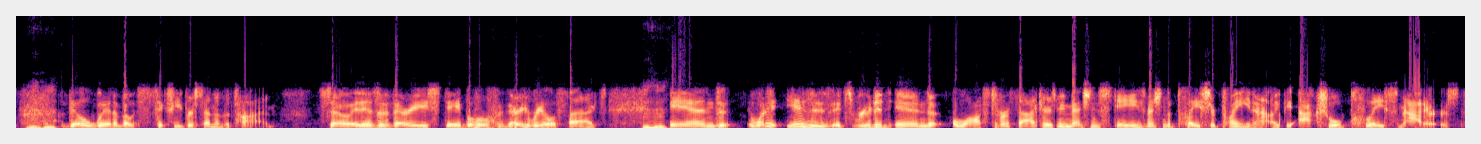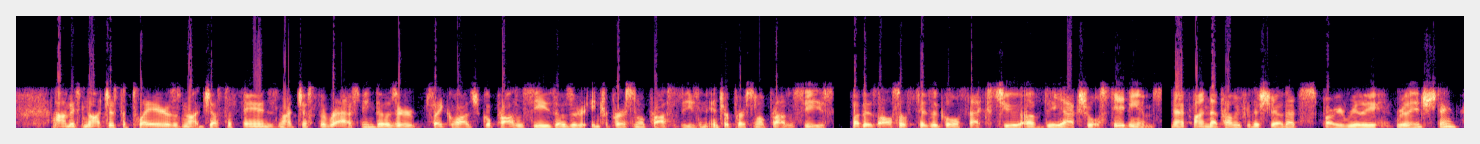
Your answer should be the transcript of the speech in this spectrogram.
they'll win about 60% of the time. So it is a very stable, very real effect. And what it is is it's rooted in lots of different factors. We mentioned stadiums, mentioned the place you're playing at, like the actual place matters. Um, it's not just the players, it's not just the fans, it's not just the rest. I mean, those are psychological processes, those are interpersonal processes and interpersonal processes. But there's also physical effects too of the actual stadiums. And I find that probably for this show, that's probably really, really interesting.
